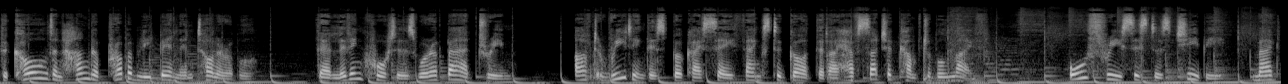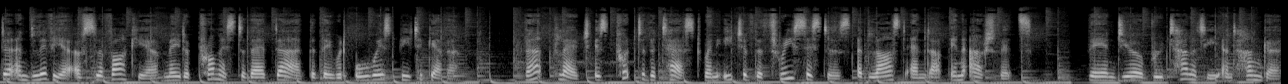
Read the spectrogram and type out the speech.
The cold and hunger probably been intolerable. Their living quarters were a bad dream. After reading this book, I say thanks to God that I have such a comfortable life. All three sisters, Cibi, Magda, and Livia of Slovakia, made a promise to their dad that they would always be together. That pledge is put to the test when each of the three sisters at last end up in Auschwitz. They endure brutality and hunger,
